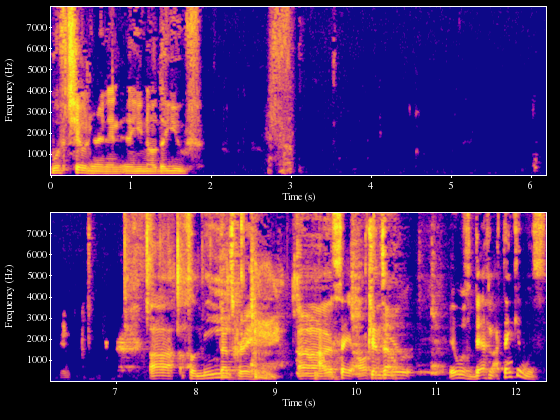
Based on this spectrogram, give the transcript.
with children and, and you know the youth. Uh, for me, That's great. Uh, I would say off the it was definitely. I think it was.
